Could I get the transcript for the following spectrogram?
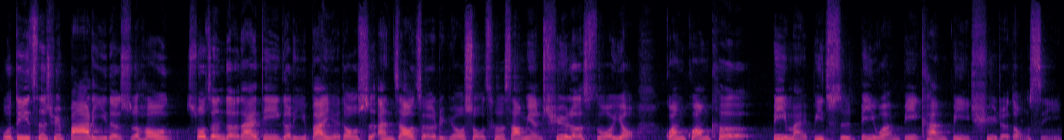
我第一次去巴黎的时候，说真的，大概第一个礼拜也都是按照着旅游手册上面去了所有观光客必买、必吃、必玩、必看、必去的东西。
